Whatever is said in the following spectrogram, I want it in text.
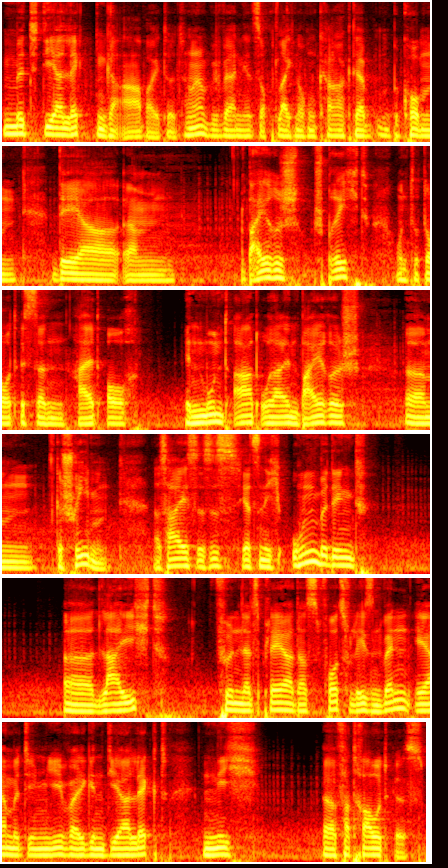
mit Dialekten gearbeitet. Ne? Wir werden jetzt auch gleich noch einen Charakter bekommen, der ähm, bayerisch spricht und dort ist dann halt auch in Mundart oder in bayerisch ähm, geschrieben. Das heißt, es ist jetzt nicht unbedingt äh, leicht für einen Let's Player das vorzulesen, wenn er mit dem jeweiligen Dialekt nicht äh, vertraut ist.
